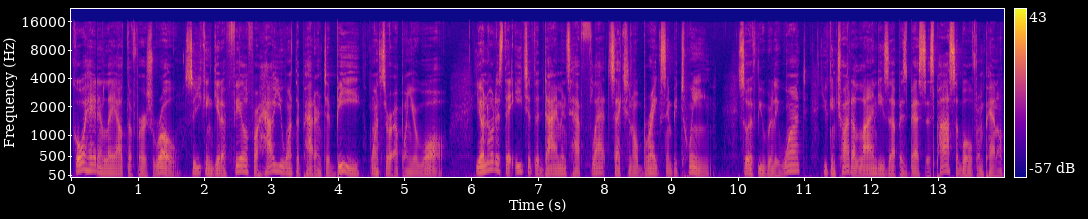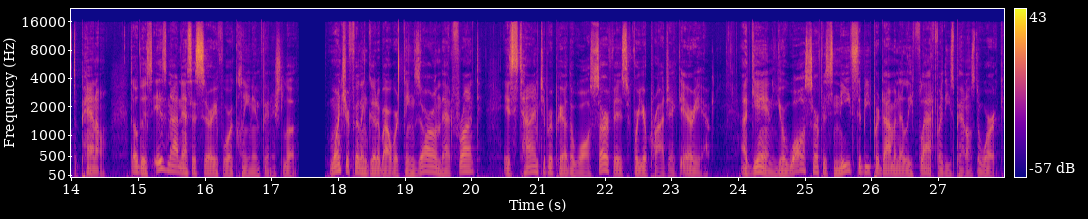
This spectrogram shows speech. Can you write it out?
go ahead and lay out the first row so you can get a feel for how you want the pattern to be once they're up on your wall. You'll notice that each of the diamonds have flat sectional breaks in between. So if you really want, you can try to line these up as best as possible from panel to panel, though this is not necessary for a clean and finished look. Once you're feeling good about where things are on that front, it's time to prepare the wall surface for your project area. Again, your wall surface needs to be predominantly flat for these panels to work.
